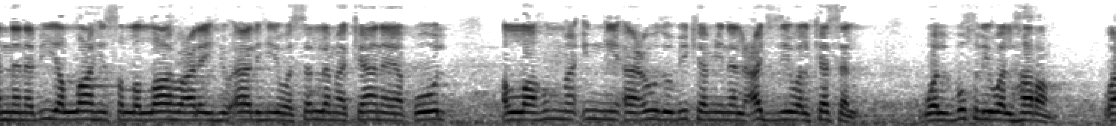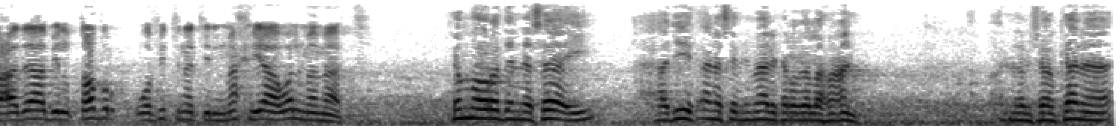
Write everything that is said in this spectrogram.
أن نبي الله صلى الله عليه وآله وسلم كان يقول اللهم إني أعوذ بك من العجز والكسل. والبخل والهرم وعذاب القبر وفتنة المحيا والممات. ثم ورد النسائي حديث أنس بن مالك رضي الله عنه. النبي صلى الله عليه وسلم كان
